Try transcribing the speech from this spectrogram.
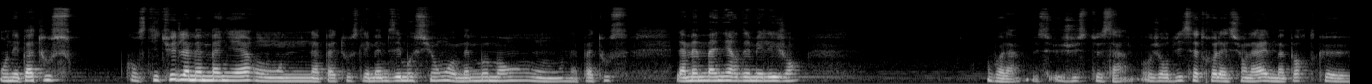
On n'est pas tous constitués de la même manière, on n'a pas tous les mêmes émotions au même moment, on n'a pas tous la même manière d'aimer les gens. Voilà, juste ça. Aujourd'hui, cette relation-là, elle m'apporte que,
